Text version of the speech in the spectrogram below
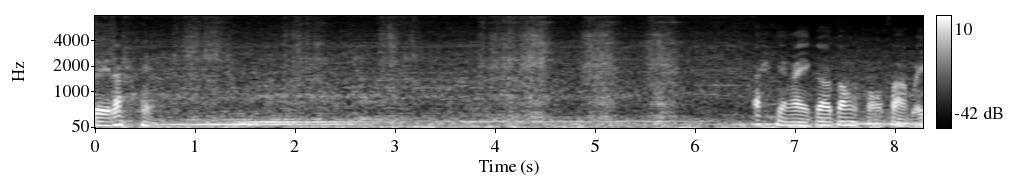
เลยนะเนี่ยอะยังไงก็ต้องขอฝากไว้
